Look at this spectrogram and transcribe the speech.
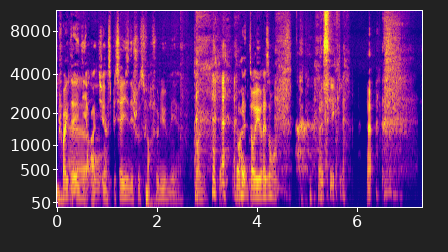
Je croyais que tu allais dire, tu es un spécialiste des choses farfelues, mais tu aurais, eu raison. Hein. C'est clair.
